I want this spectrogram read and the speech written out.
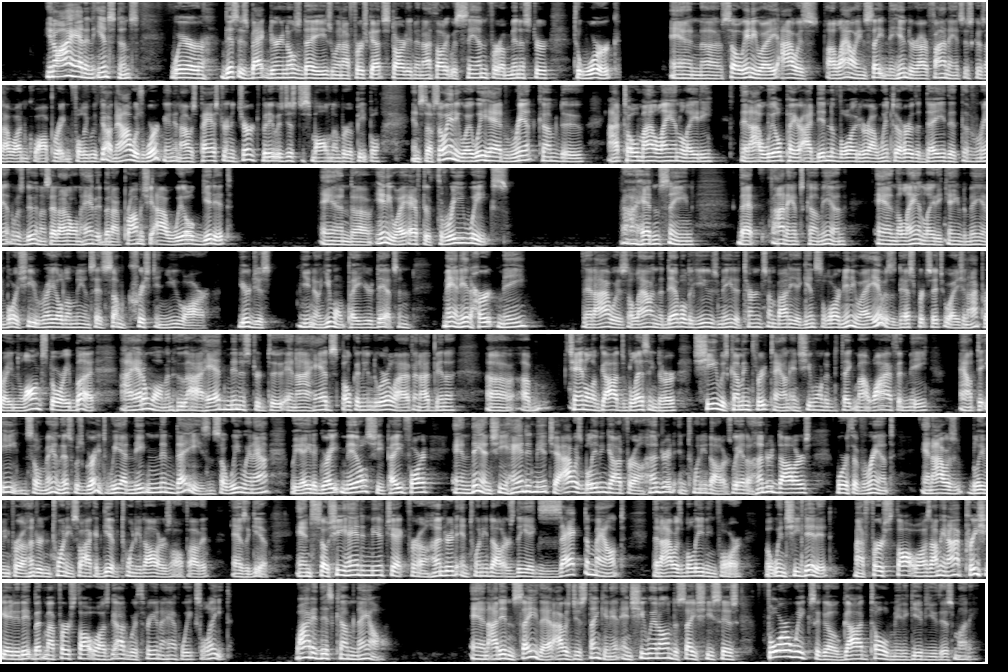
You know, I had an instance where this is back during those days when I first got started and I thought it was sin for a minister to work. And uh, so anyway, I was allowing Satan to hinder our finances because I wasn't cooperating fully with God. Now I was working and I was pastoring a church, but it was just a small number of people and stuff. So anyway, we had rent come due. I told my landlady that I will pay her. I didn't avoid her. I went to her the day that the rent was due and I said, I don't have it, but I promise you I will get it. And uh, anyway, after three weeks, I hadn't seen that finance come in. And the landlady came to me and boy, she railed on me and said, some Christian you are. You're just, you know, you won't pay your debts. And man, it hurt me that I was allowing the devil to use me to turn somebody against the Lord. And anyway, it was a desperate situation. I prayed, and long story, but I had a woman who I had ministered to and I had spoken into her life, and I'd been a, uh, a channel of God's blessing to her. She was coming through town and she wanted to take my wife and me out to eat. And so, man, this was great. We hadn't eaten in days. And so we went out, we ate a great meal. She paid for it. And then she handed me a check. I was believing God for $120. We had $100 worth of rent and I was believing for 120 so I could give $20 off of it as a gift. And so she handed me a check for $120, the exact amount that I was believing for. But when she did it, my first thought was, I mean, I appreciated it, but my first thought was, God, we're three and a half weeks late. Why did this come now? And I didn't say that. I was just thinking it. And she went on to say, she says, four weeks ago, God told me to give you this money.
